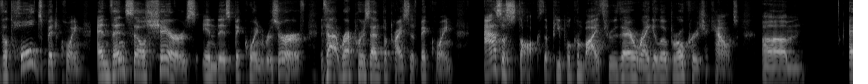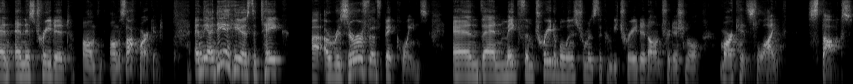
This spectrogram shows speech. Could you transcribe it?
that holds Bitcoin and then sells shares in this Bitcoin reserve that represent the price of Bitcoin as a stock that people can buy through their regular brokerage account. Um, and, and is traded on, on the stock market. And the idea here is to take a reserve of Bitcoins and then make them tradable instruments that can be traded on traditional markets like stocks.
